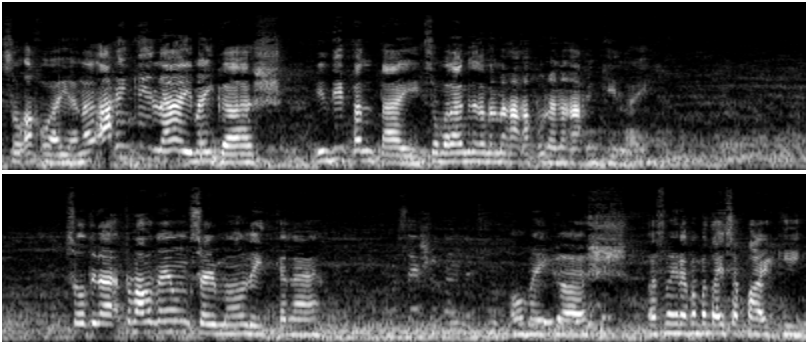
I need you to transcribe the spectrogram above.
So ako, ayan, ang aking kilay, my gosh, hindi pantay. So marami na naman makakapunan ng aking kilay. So, tina tumawag na yung sir mo, late ka na. Oh my gosh. Tapos mahirapan pa tayo sa parking.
